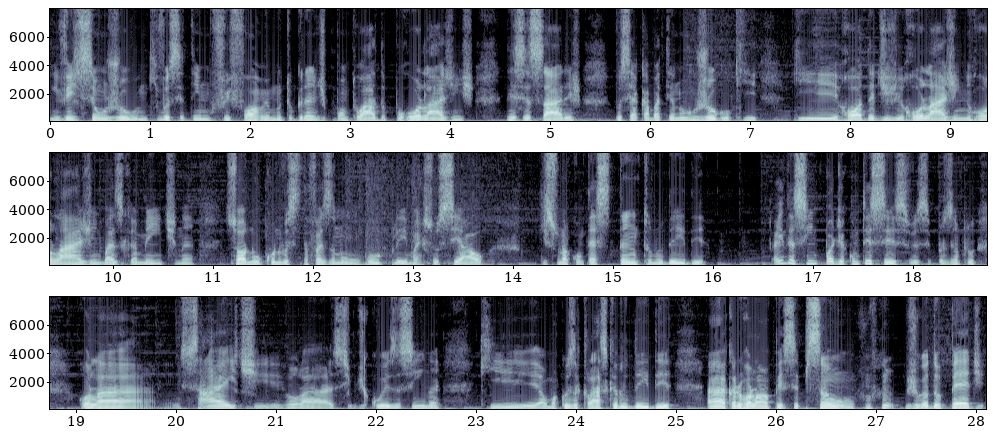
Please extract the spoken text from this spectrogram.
em vez de ser um jogo em que você tem um freeform muito grande pontuado por rolagens necessárias, você acaba tendo um jogo que que roda de rolagem em rolagem, basicamente, né? Só no, quando você está fazendo um roleplay mais social, que isso não acontece tanto no D&D. Ainda assim pode acontecer, se você, por exemplo, rolar insight, rolar esse tipo de coisa assim, né? Que é uma coisa clássica do D&D. Ah, quero rolar uma percepção, o jogador pede.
